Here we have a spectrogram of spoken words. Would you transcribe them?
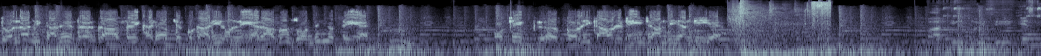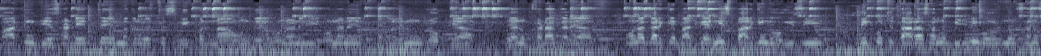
ਦੋਨਾਂ ਦੀ ਕੰਧ ਦੇ ਦਰਖਤ ਆਸਰੇ ਖੜਿਆ ਉੱਥੇ ਭਿਖਾਰੀ ਹੁੰਨੇ ਆ ਰਾਤ ਨੂੰ ਸੌਂਦੇ ਵੀ ਉੱਤੇ ਹੈ ਹੂੰ ਉੱਥੇ ਪਬਲਿਕ ਕਾਮ ਰੂਟੀਨ ਚ ਆਉਂਦੀ ਜਾਂਦੀ ਹੈ। ਪਾਰਕਿੰਗ ਸੀ। ਇਸ ਪਾਰਕਿੰਗ ਜੇ ਸਾਡੇ ਇੱਥੇ ਮਤਲਬ ਇੱਥੇ ਸਵੀਪਰ ਨਾ ਹੁੰਦੇ, ਉਹਨਾਂ ਨੇ ਜੀ, ਉਹਨਾਂ ਨੇ ਮਤਲਬ ਇਹਨੂੰ ਰੋਕਿਆ ਜਾਂ ਇਹਨੂੰ ਖੜਾ ਕਰਿਆ, ਉਹਨਾਂ ਕਰਕੇ ਬਚ ਗਿਆ। ਇੰਨੀ ਸਪਾਰਕਿੰਗ ਹੋ ਗਈ ਸੀ ਵੀ ਕੁਝ ਤਾਰਾਂ ਸਾਨੂੰ ਬਿਜਲੀ ਬੋਰਡ ਨੂੰ ਸਾਨੂੰ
